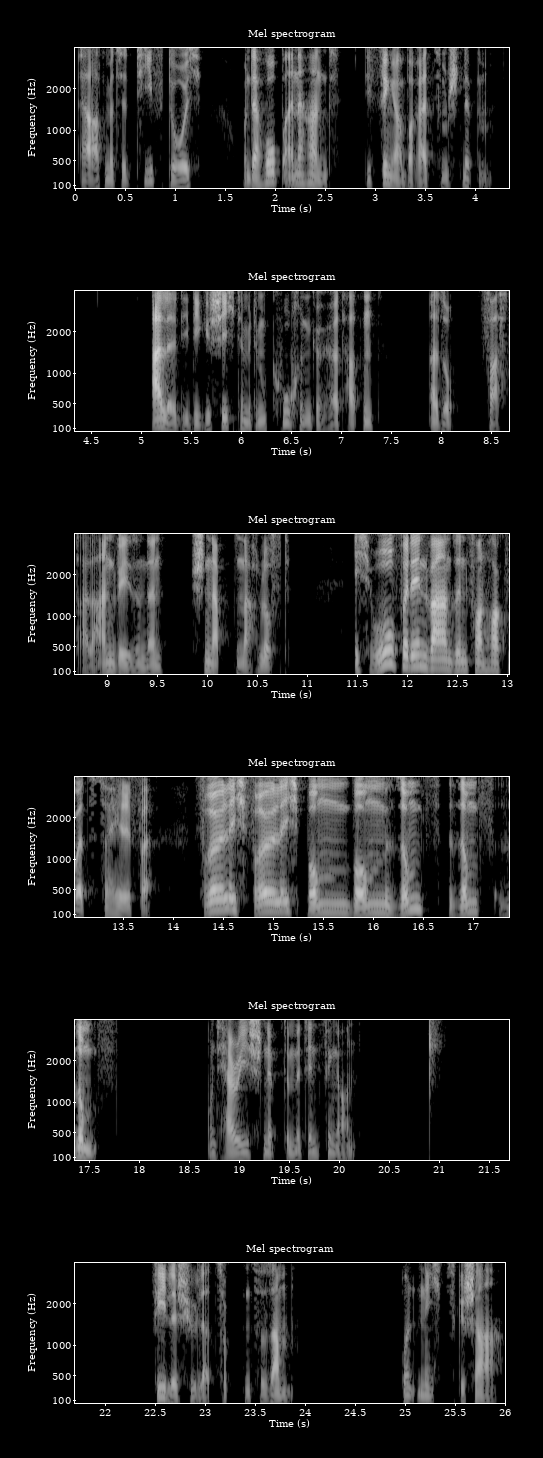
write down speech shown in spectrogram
Er atmete tief durch und erhob eine Hand, die Finger bereit zum Schnippen. Alle, die die Geschichte mit dem Kuchen gehört hatten, also fast alle Anwesenden, schnappten nach Luft. Ich rufe den Wahnsinn von Hogwarts zur Hilfe. Fröhlich, fröhlich, bum, bum, Sumpf, Sumpf, Sumpf. Und Harry schnippte mit den Fingern. Viele Schüler zuckten zusammen. Und nichts geschah.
